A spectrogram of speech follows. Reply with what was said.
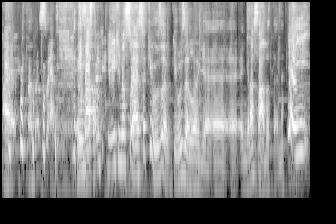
a, a, da Suécia. Tem bastante gente na Suécia que usa, que usa Erlang, é, é- é engraçado até, né? E aí,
